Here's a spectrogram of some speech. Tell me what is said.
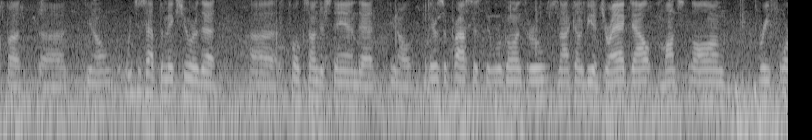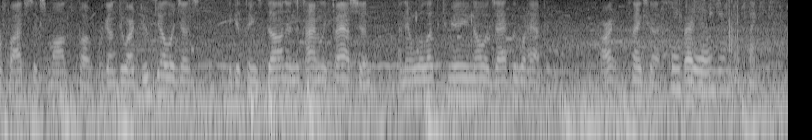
but uh, you know, we just have to make sure that uh, folks understand that you know there's a process that we're going through. It's not going to be a dragged out, months long, three, four, five, six month. But we're going to do our due diligence to get things done in a timely fashion, and then we'll let the community know exactly what happened. All right, thanks, guys. Thank Thank you. you. Thank you.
